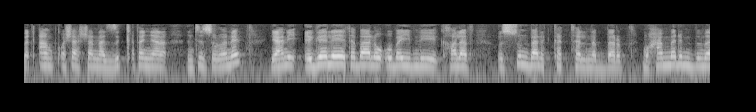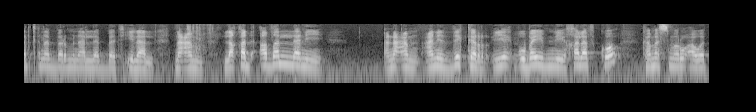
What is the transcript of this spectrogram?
بتأم كوشاش أنا زكة يعني أنت هنا يعني إجلي تبالو أبي بن خلف. السن بالكتل نبر. محمد بمرت نبر من اللبت إلى نعم. لقد أضلني. نعم. عن الذكر. إيه؟ أبي بن خلف كو كمسمر أود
